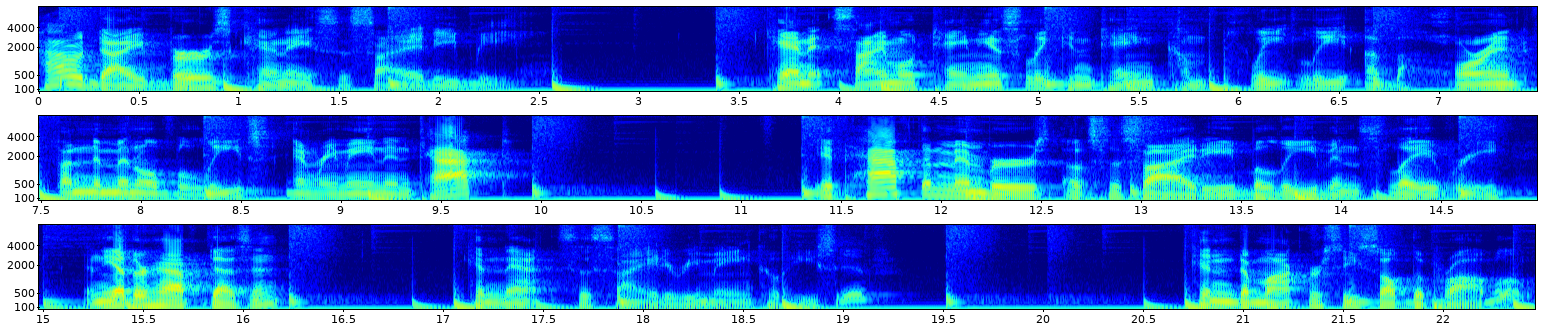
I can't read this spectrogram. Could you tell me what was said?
How diverse can a society be? Can it simultaneously contain completely abhorrent fundamental beliefs and remain intact? If half the members of society believe in slavery and the other half doesn't, can that society remain cohesive? Can democracy solve the problem?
